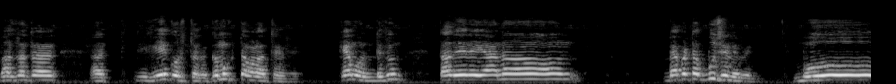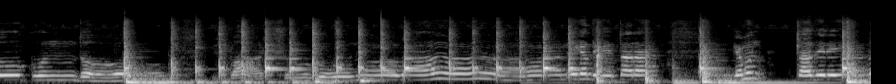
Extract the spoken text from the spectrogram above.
বাজনাটা ইয়ে করতে হবে, গমুকটা বাড়াতে হবে। কেমন? দেখুন, তাদের এই আনন্দ, ব্যাপারটা বুঝে নেবেন। মুকুন্দ বাসুগুণবান এখান থেকে তারা কেমন? তাদের এই আনন্দ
